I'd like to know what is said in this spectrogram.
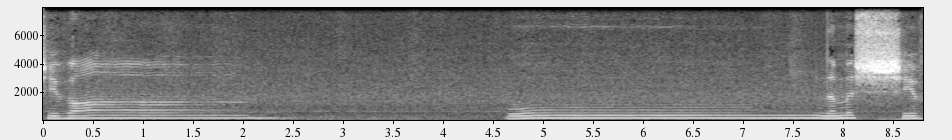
Shivaya. Om Namah Shivaya.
